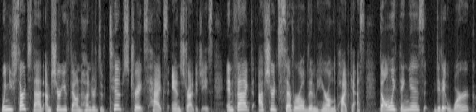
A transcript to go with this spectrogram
when you search that, I'm sure you found hundreds of tips, tricks, hacks, and strategies. In fact, I've shared several of them here on the podcast. The only thing is, did it work?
